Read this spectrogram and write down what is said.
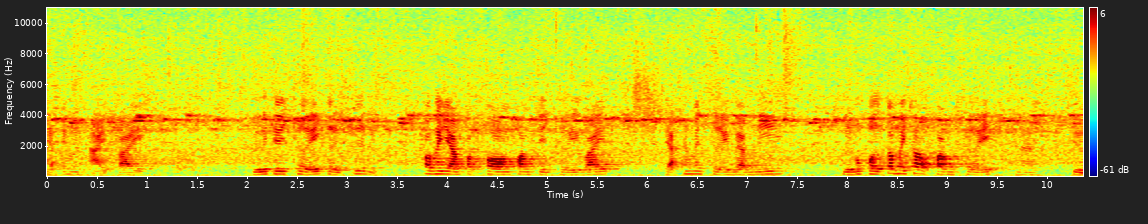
อยากให้มันหายไป หรือเฉยๆเกิดขึ้น ก็พยายามประคองความเฉยๆไว้ อยากให้มันเฉยแบบนี้ หรือบางคนก็ไม่ชอบความเฉยนะอยู่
